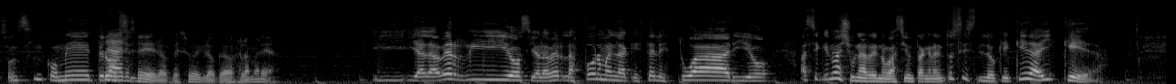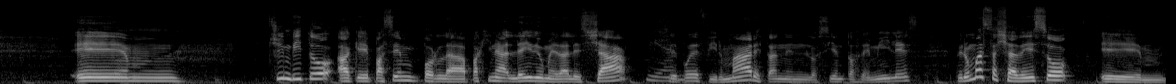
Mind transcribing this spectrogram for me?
Son 5 metros Claro. Sí, lo que sube y lo que baja la marea. y, y al haber ríos y al haber la forma en la que está el estuario, hace que no haya una renovación tan grande. Entonces lo que queda ahí queda. Em, yo invito a que pasen por la página Ley de Humedales ya. Bien. Se puede firmar, están en los cientos de miles. Pero más allá de eso, em,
